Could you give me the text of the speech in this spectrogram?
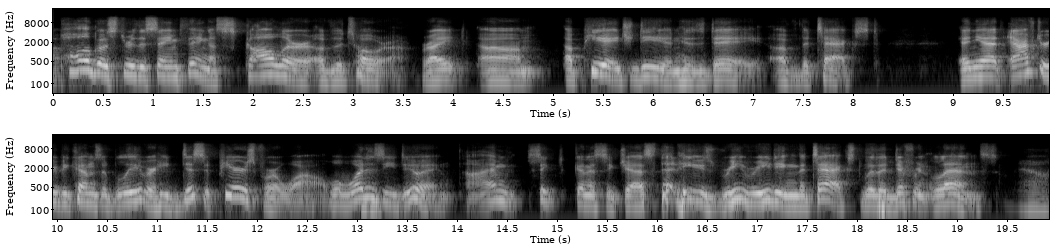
paul goes through the same thing a scholar of the torah right? Um, a phd in his day of the text and yet, after he becomes a believer, he disappears for a while. Well, what is he doing? I'm su- going to suggest that he's rereading the text with a different lens. Yeah.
